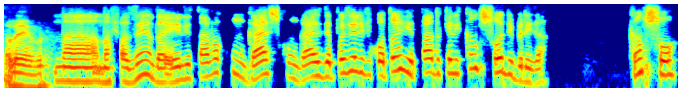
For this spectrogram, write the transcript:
Eu lembro. Na, na fazenda, ele estava com gás, com gás. Depois ele ficou tão irritado que ele cansou de brigar. Cansou.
